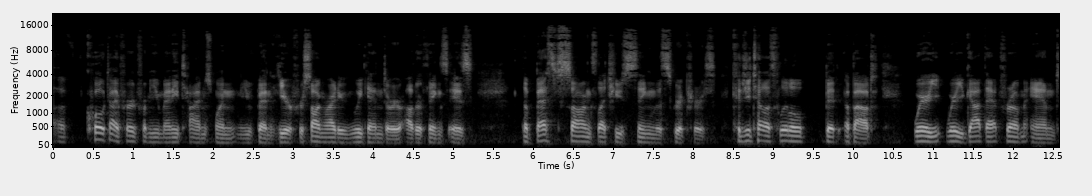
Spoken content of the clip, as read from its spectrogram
a quote I've heard from you many times when you've been here for songwriting weekend or other things is the best songs let you sing the scriptures. Could you tell us a little bit about where you, where you got that from and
